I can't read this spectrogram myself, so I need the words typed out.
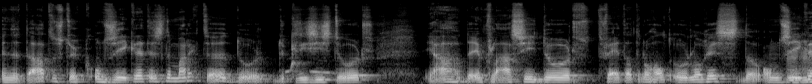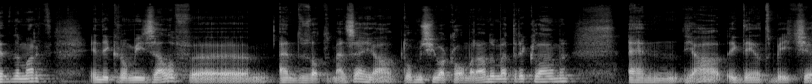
inderdaad een stuk onzekerheid is in de markt. Hè, door de crisis, door ja, de inflatie, door het feit dat er nog altijd oorlog is, de onzekerheid in de markt, in de economie zelf. Uh, en dus dat de mensen zeggen, ja, toch misschien wat kalmer aan doen met reclame. En ja, ik denk dat een beetje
